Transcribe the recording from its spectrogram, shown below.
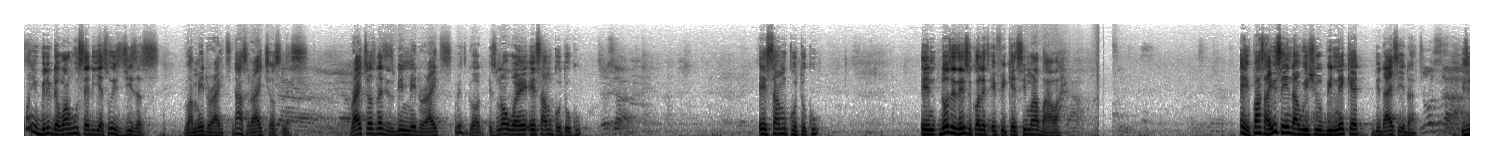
when you believe the one who said yes, who is Jesus, you are made right. That's righteousness. Righteousness is being made right with God. It's not wearing Esam Kotoku. Esam Kotoku. In those days, they used to call it Efikesima Bawa. Hey, Pastor, are you saying that we should be naked? Did I say that? No, sir. You see,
